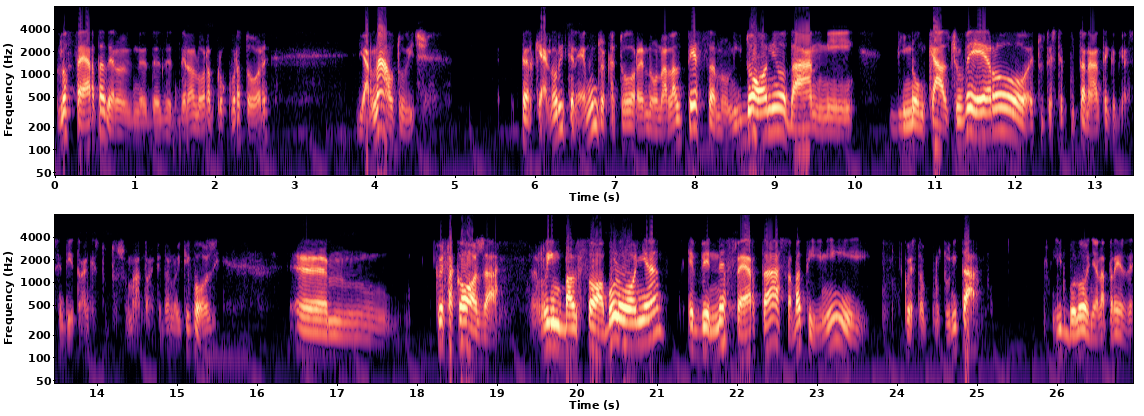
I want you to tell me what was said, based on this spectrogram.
l'offerta del, de, de, dell'allora procuratore di Arnautovic, perché lo riteneva un giocatore non all'altezza, non idoneo, da anni di non calcio vero e tutte queste puttanate che abbiamo sentito anche tutto sommato anche da noi tifosi. Ehm, questa cosa rimbalzò a Bologna e venne offerta a Sabatini questa opportunità. Il Bologna l'ha presa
